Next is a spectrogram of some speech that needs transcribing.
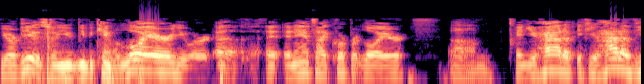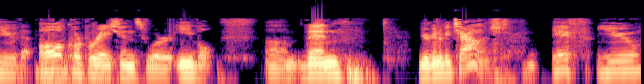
your view. So you, you became a lawyer, you were uh, an anti-corporate lawyer, um, and you had a, if you had a view that all corporations were evil, um, then you're going to be challenged. If you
